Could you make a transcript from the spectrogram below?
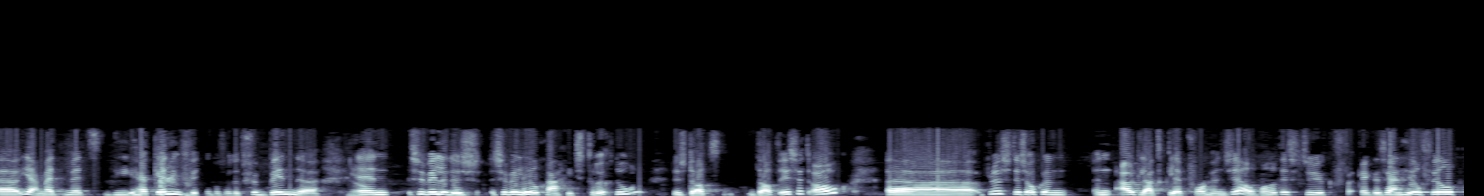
uh, ja, met, met die herkenning vinden, bijvoorbeeld het verbinden. Ja. En ze willen dus ze willen heel graag iets terugdoen. Dus dat, dat is het ook. Uh, plus het is ook een, een uitlaatklep voor hunzelf. Want het is natuurlijk, kijk, er zijn heel veel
